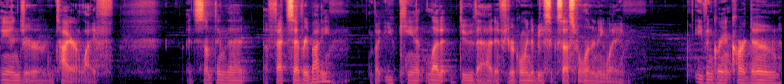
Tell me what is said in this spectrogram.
and your entire life. It's something that affects everybody, but you can't let it do that if you're going to be successful in any way. Even Grant Cardone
